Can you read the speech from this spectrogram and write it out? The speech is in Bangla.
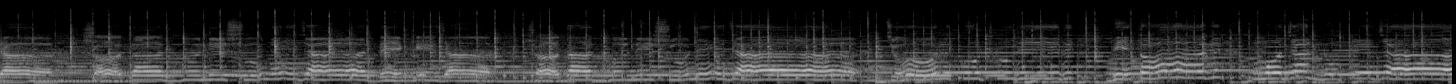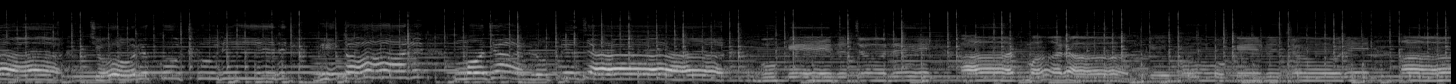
যা, সদা ধ্বনি শুনে যা, দেখে যা, সদা ধ্বনি শুনে যা। চোর কুঠুরির ভিতর মজা লুটে যা, চোর কুঠুরির ভিতর মজা লুটে যা। বুকের জোরে আত্মারাম কে বুকের জোরে আত্মারাম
